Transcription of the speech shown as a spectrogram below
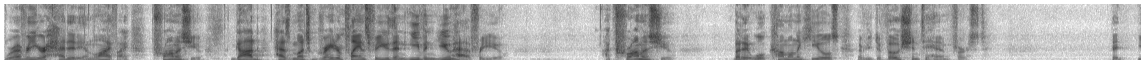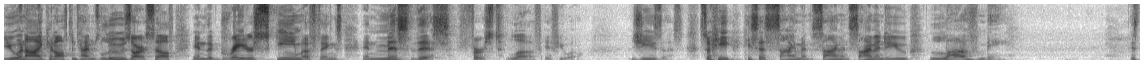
Wherever you're headed in life, I promise you, God has much greater plans for you than even you have for you. I promise you but it will come on the heels of your devotion to Him first. That you and I can oftentimes lose ourselves in the greater scheme of things and miss this first love, if you will. Jesus. So he, he says, Simon, Simon, Simon, do you love me? It's,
